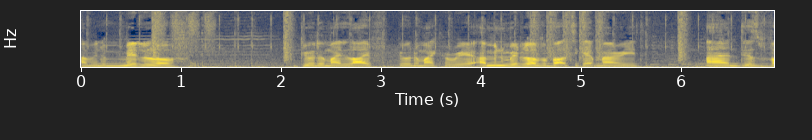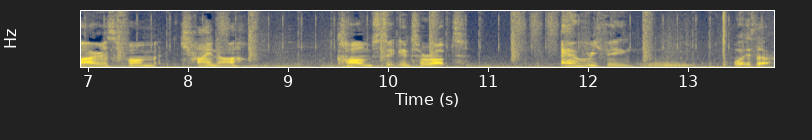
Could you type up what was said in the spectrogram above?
I'm in the middle of building my life, building my career. I'm in the middle of about to get married, and this virus from China comes to interrupt everything. What is that?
